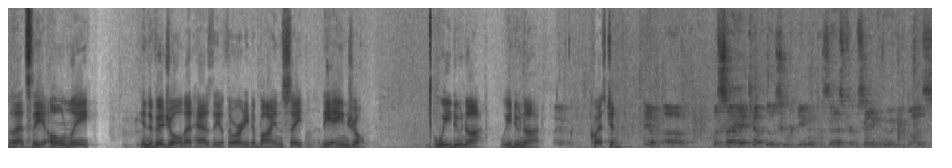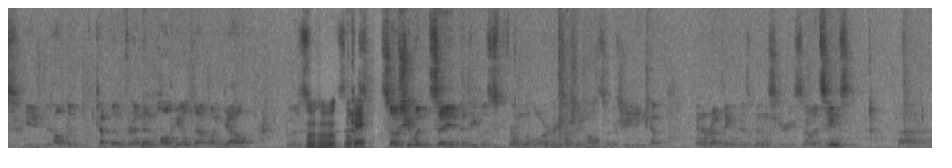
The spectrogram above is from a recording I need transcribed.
So that's the only individual that has the authority to bind Satan, the angel. We do not. We do not. Question. If uh, Messiah kept those who were demon possessed from saying who he was, he held them, kept them, for, and then Paul healed that one gal who was mm-hmm. possessed. Okay. So she wouldn't say that he was from the Lord or something else, or she kept interrupting his ministry. So it seems. Uh,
